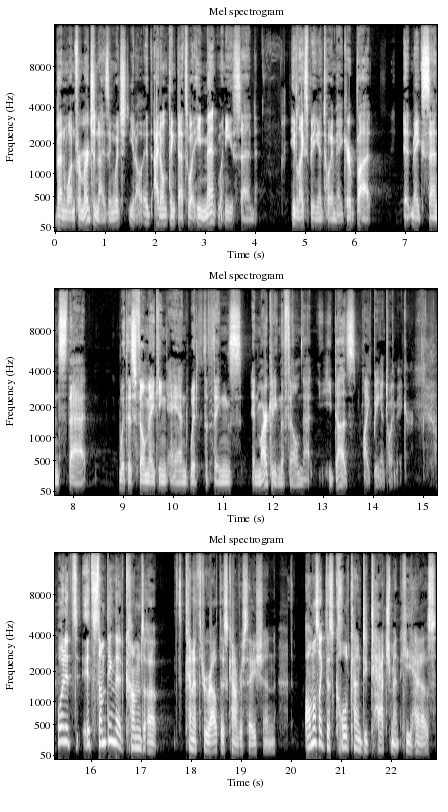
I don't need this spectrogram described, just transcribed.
been one for merchandising which you know it, I don't think that's what he meant when he said he likes being a toy maker but it makes sense that with his filmmaking and with the things in marketing the film that he does like being a toy maker. Well, it's it's something that comes up kind of throughout this conversation, almost like this cold kind of detachment he has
